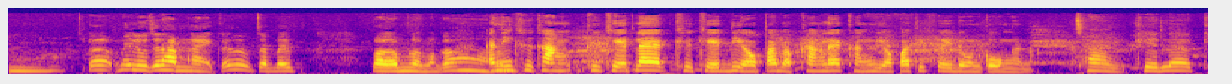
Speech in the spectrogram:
อืมก็ไม่รู้จะทำไง ก็จะไปบอกตำรวจมันก็ อันนี้คือครั้งคือเคสแรกคือเคสเดียวป่ะแบบครั้งแรกครั้งเดียวป่ะที่เคยโดนโกงเงินอะ ใช่เคสแรกเค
